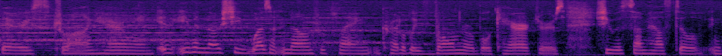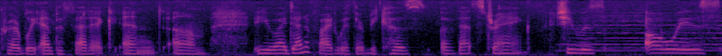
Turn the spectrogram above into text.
very strong heroine. And even though she wasn't known for playing incredibly vulnerable characters, she was somehow still incredibly empathetic. And um, you identified with her because of that strength. She was always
